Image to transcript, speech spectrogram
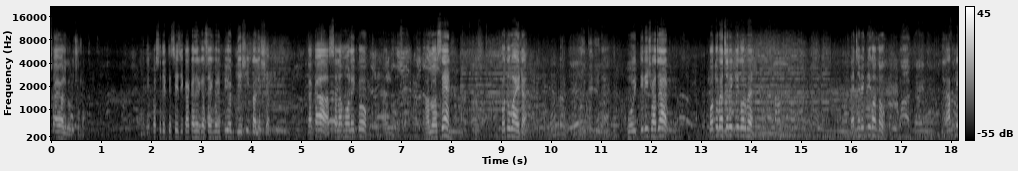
সায়াল করেছিল এর পাশে দেখতেছি যে কাকাদের কাছে একবারে পিওর দেশি কালেকশন কাকা, আসসালামু আলাইকুম। ভালো আছেন? কত ভাই এটা? পঁয়ত্রিশ হাজার। কত বেচা বিক্রি করবেন? বেচা বিক্রি কত? আপনি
